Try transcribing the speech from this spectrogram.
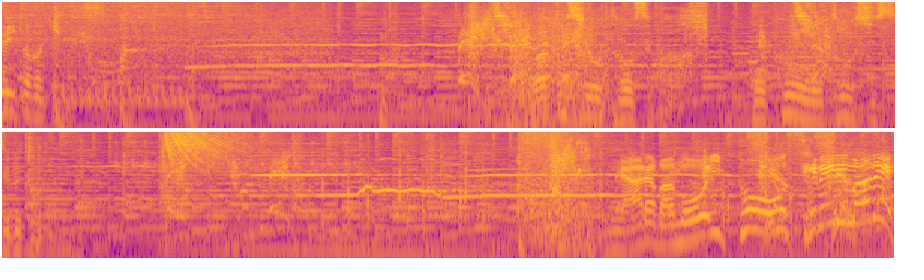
ていただきます。私を倒せばここをお通しするとでも。ならばもう一方を攻めるまで。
